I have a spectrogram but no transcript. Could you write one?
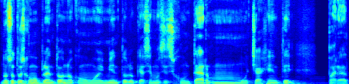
Nosotros como plantón o como movimiento lo que hacemos es juntar mucha gente para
